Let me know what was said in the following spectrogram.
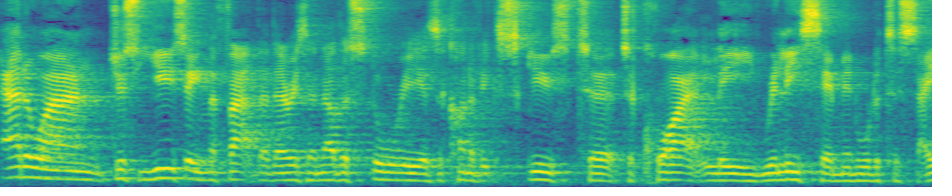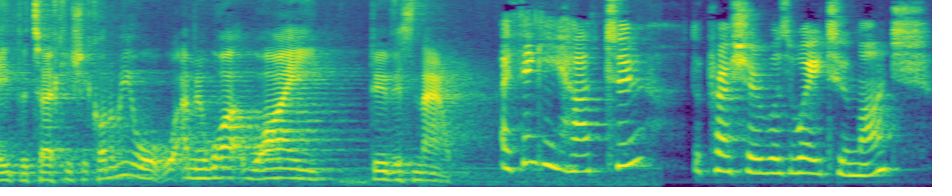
Erdogan just using the fact that there is another story as a kind of excuse to, to quietly release him in order to save the Turkish economy? Or, I mean, why, why do this now? I think he had to. The pressure was way too much.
